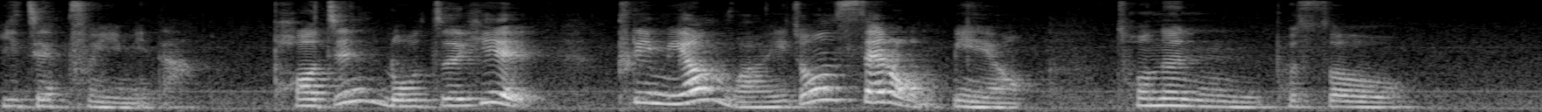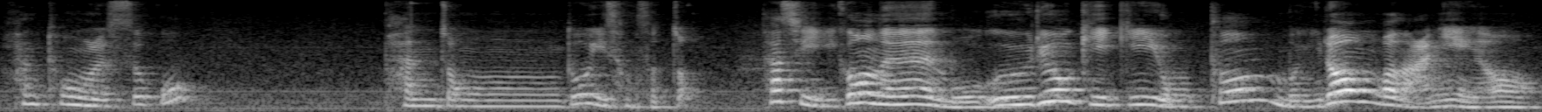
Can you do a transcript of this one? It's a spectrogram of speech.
이 제품입니다. 버진 로즈 힐 프리미엄 Y존 serum이에요. 저는 벌써 한 통을 쓰고 반 정도 이상 썼죠? 사실 이거는 뭐 의료기기 용품 뭐 이런 건 아니에요.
